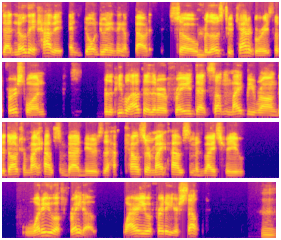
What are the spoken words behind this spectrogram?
that know they have it and don't do anything about it. So, mm-hmm. for those two categories, the first one, for the people out there that are afraid that something might be wrong, the doctor might have some bad news, the counselor might have some advice for you. What are you afraid of? Why are you afraid of yourself? Hmm.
